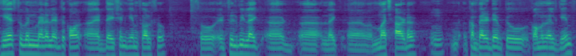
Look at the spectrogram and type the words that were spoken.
he has to win medal at the uh, at the Asian Games also. So it will be like uh, uh, like uh, much harder mm. comparative to Commonwealth Games.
